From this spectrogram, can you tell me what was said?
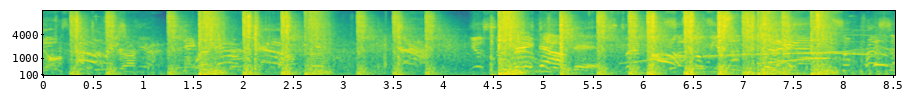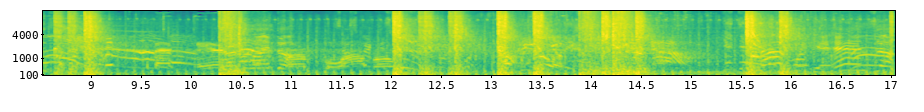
You're Stay down there! Suppressing fire! Dispatch air lined up. from Boabo. Get down! Put your hands up!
